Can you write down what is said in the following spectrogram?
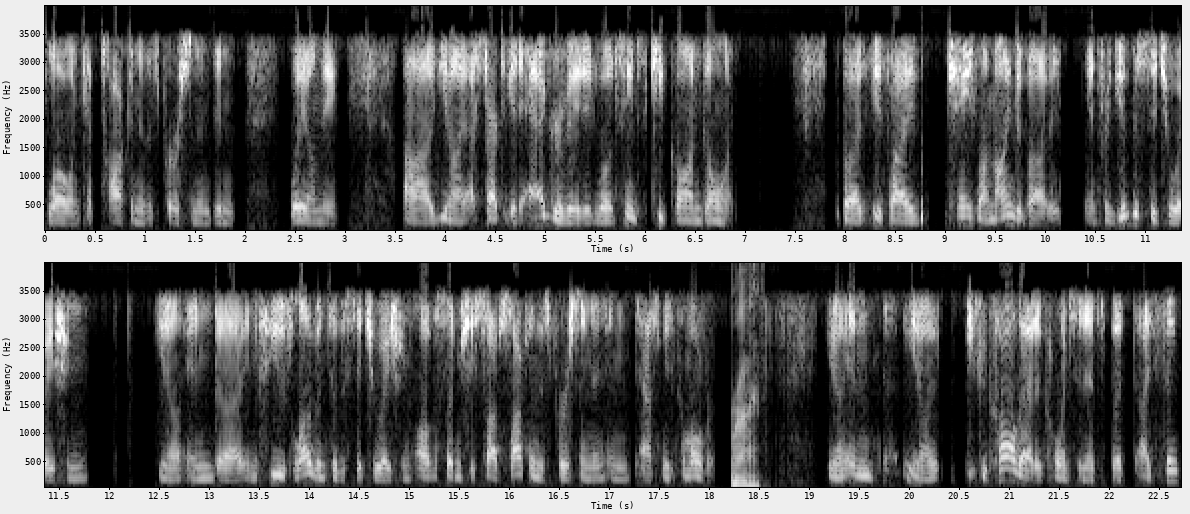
slow and kept talking to this person and didn't wait on me, uh, you know, I, I start to get aggravated. Well, it seems to keep on going. But if I change my mind about it and forgive the situation, you know, and uh, infuse love into the situation, all of a sudden she stops talking to this person and, and asks me to come over. Right. You know, and you know, you could call that a coincidence, but I think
